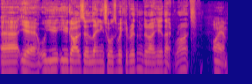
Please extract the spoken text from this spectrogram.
Uh, yeah, well, you you guys are leaning towards Wicked Rhythm. Did I hear that right? I am.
